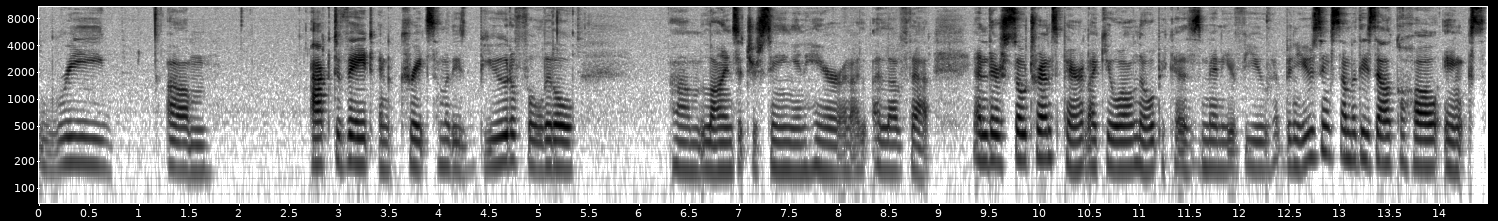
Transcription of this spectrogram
re um, activate and create some of these beautiful little um, lines that you're seeing in here and I, I love that. And they're so transparent like you all know because many of you have been using some of these alcohol inks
